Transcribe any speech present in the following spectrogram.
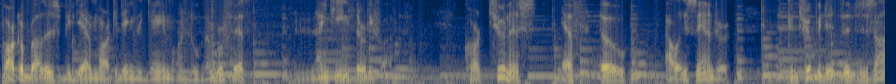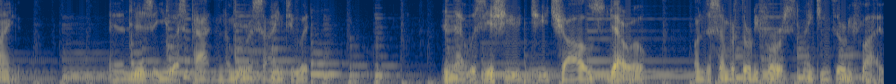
Parker Brothers began marketing the game on November 5th, 1935. Cartoonist F.O. Alexander contributed the design, and there's a U.S. patent number assigned to it. And that was issued to Charles Darrow on December 31st, 1935,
